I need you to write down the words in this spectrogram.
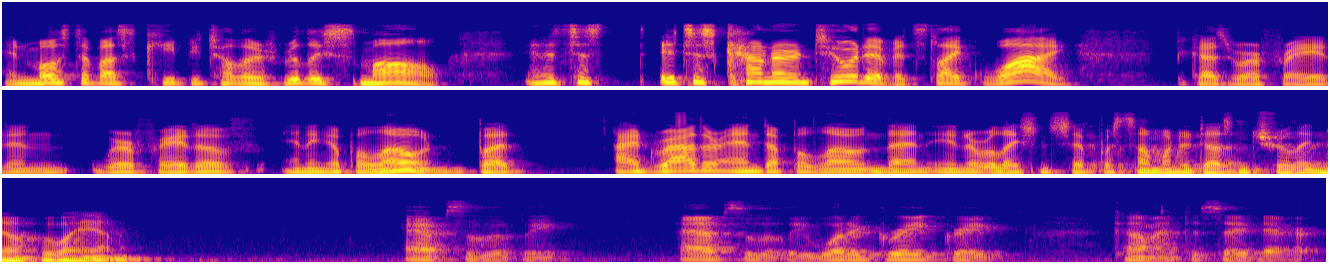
And most of us keep each other really small. And it's just it's just counterintuitive. It's like why? Because we're afraid and we're afraid of ending up alone. But I'd rather end up alone than in a relationship with someone who doesn't truly know who I am. Absolutely. Absolutely. What a great, great comment to say there.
